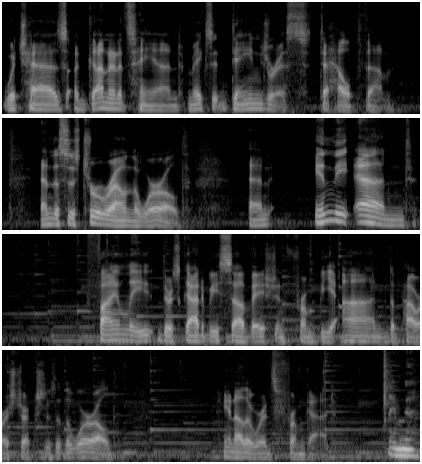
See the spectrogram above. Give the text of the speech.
which has a gun in its hand, makes it dangerous to help them. And this is true around the world. And in the end, finally, there's got to be salvation from beyond the power structures of the world. In other words, from God. Amen.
